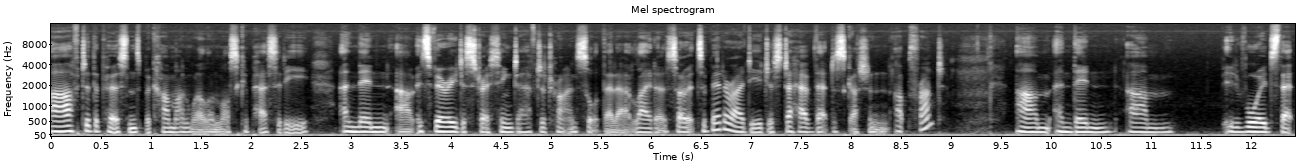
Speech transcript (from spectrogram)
after the person's become unwell and lost capacity. And then uh, it's very distressing to have to try and sort that out later. So it's a better idea just to have that discussion up front. Um, and then um, it avoids that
